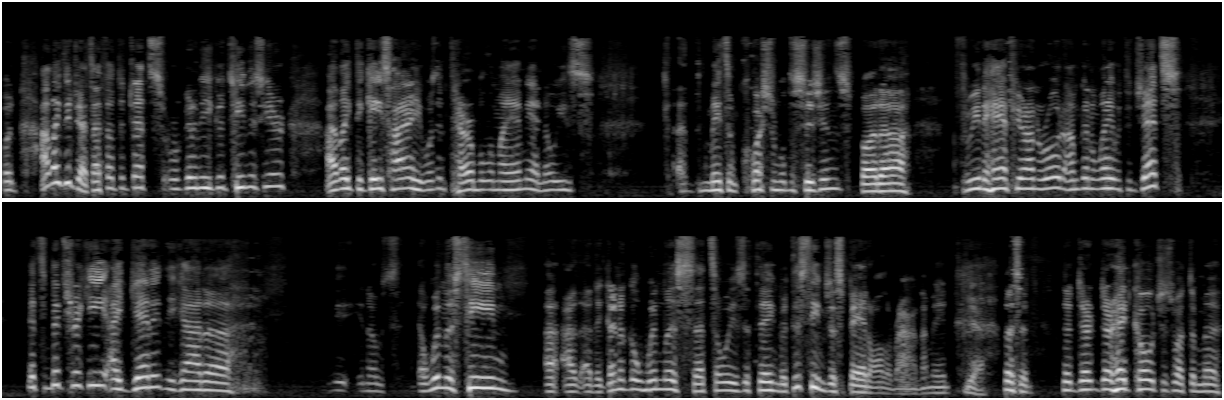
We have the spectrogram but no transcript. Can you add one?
But I like the Jets. I thought the Jets were going to be a good team this year. I like the Gase hire. He wasn't terrible in Miami. I know he's uh, made some questionable decisions, but uh, three and a half here on the road. I'm going to lay with the Jets. It's a bit tricky. I get it. You got a, you know, a winless team. Uh, are, are, they going to go winless? That's always the thing. But this team's just bad all around. I mean, yeah. Listen, their their head coach is what the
